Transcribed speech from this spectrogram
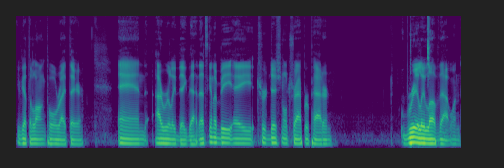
You've got the long pull right there. And I really dig that. That's going to be a traditional trapper pattern. Really love that one.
